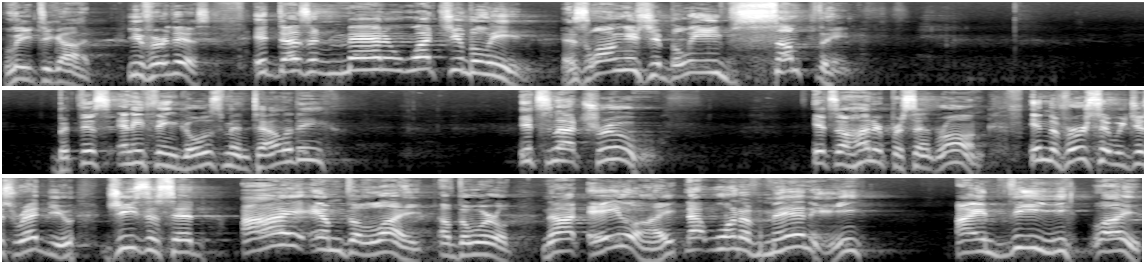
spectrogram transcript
lead to God. You've heard this. It doesn't matter what you believe, as long as you believe something. But this anything goes mentality, it's not true. It's 100% wrong. In the verse that we just read you, Jesus said, I am the light of the world. Not a light, not one of many. I am the light.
